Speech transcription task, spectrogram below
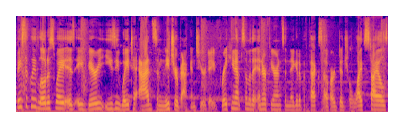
Basically, LotusWei is a very easy way to add some nature back into your day, breaking up some of the interference and negative effects of our digital lifestyles.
